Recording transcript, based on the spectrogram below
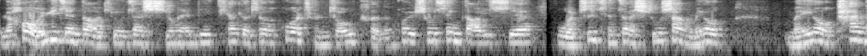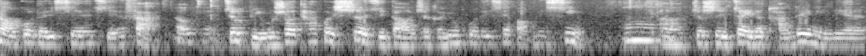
然后我预见到，就在使用 MBTI 的这个过程中，可能会出现到一些我之前在书上没有没有看到过的一些解法。OK，就比如说，它会涉及到这个用户的一些保密性，嗯。啊、就是在一个团队里面，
